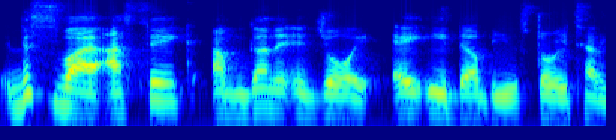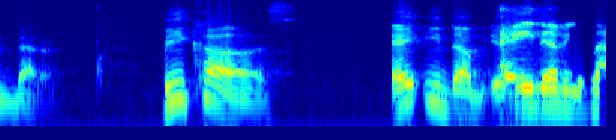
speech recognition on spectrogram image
this is why I think I'm gonna enjoy AEW storytelling better, because AEW AEW is not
